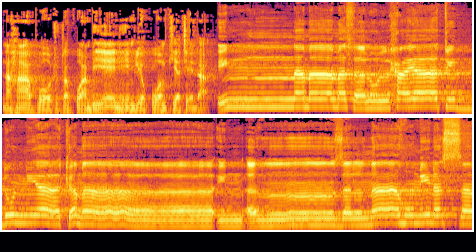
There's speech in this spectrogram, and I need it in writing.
na hapo tutakuambieni mliokuwa mkiyatenda. Innama mathalul hayati dunya kama in anzalnahu minas samai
